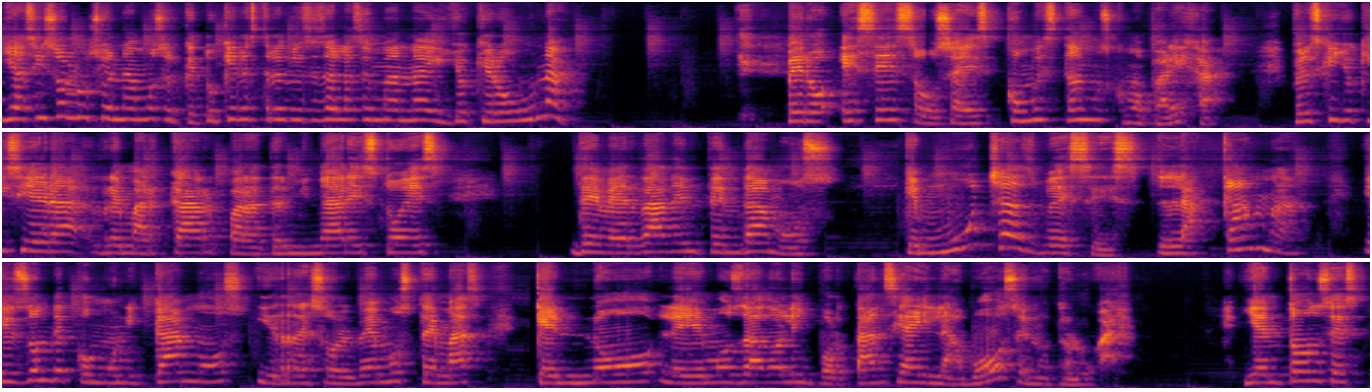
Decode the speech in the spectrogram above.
Y así solucionamos el que tú quieres tres veces a la semana y yo quiero una. Pero es eso, o sea, es cómo estamos como pareja. Pero es que yo quisiera remarcar para terminar esto es, de verdad entendamos que muchas veces la cama es donde comunicamos y resolvemos temas que no le hemos dado la importancia y la voz en otro lugar. Y entonces,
